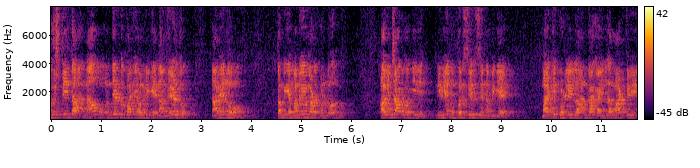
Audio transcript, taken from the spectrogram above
ದೃಷ್ಟಿಯಿಂದ ನಾವು ಒಂದೆರಡು ಬಾರಿ ಅವರಿಗೆ ನಾವು ಹೇಳ್ದು, ನಾವೇನು ತಮಗೆ ಮನವಿ ಮಾಡಿಕೊಂಡು ಆ ವಿಚಾರವಾಗಿ ನೀವೇನು ಪರಿಶೀಲಿಸಿ ನಮಗೆ ಮಾಹಿತಿ ಕೊಡಲಿಲ್ಲ ಅಂದಾಗ, ಇಲ್ಲ ಮಾಡ್ತೀವಿ,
